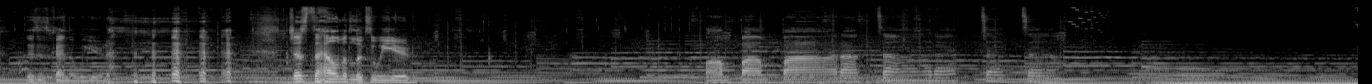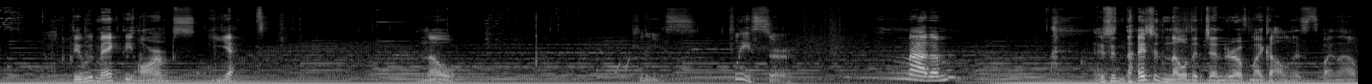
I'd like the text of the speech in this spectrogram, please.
this is kind of weird. Just the helmet looks weird. Bum, bum, ba, da, da, da, Did we make the arms yet? No. Please. Please, sir. Madam. I should I should know the gender of my colonists by now.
